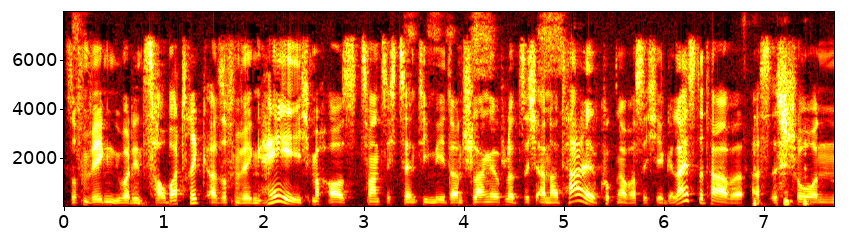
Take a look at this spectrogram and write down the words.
so von wegen über den Zaubertrick, also von wegen, hey, ich mache aus 20 Zentimetern Schlange plötzlich anderthalb, guck mal, was ich hier geleistet habe. Das ist schon,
